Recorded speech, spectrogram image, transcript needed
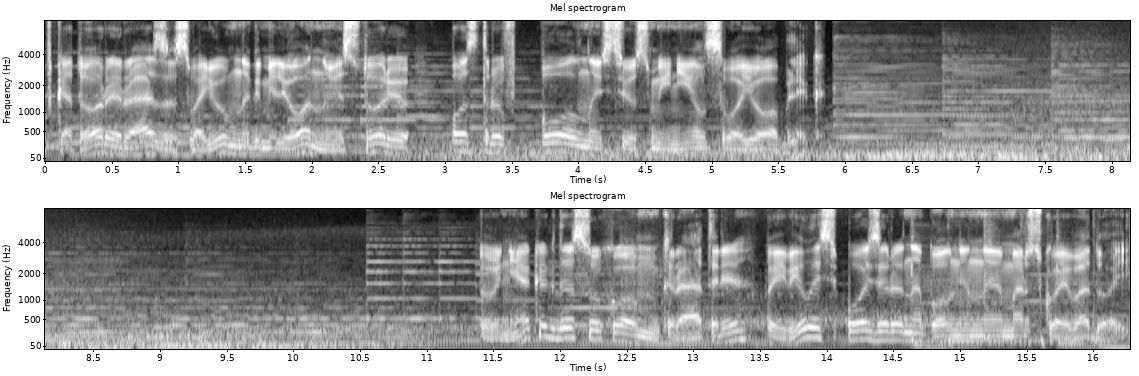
В который раз за свою многомиллионную историю остров полностью сменил свой облик. В некогда сухом кратере появилось озеро, наполненное морской водой.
